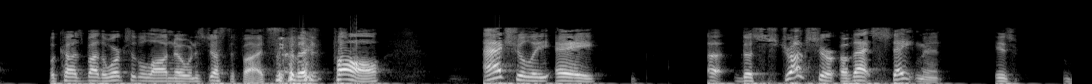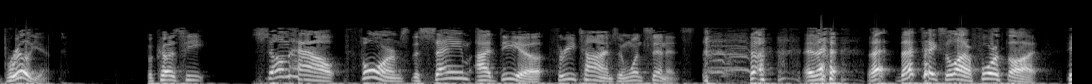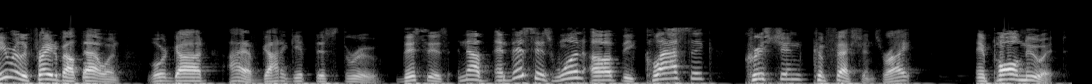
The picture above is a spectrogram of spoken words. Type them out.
Because by the works of the law no one is justified. So there's Paul. Actually a, uh, the structure of that statement is brilliant. Because he somehow forms the same idea three times in one sentence. and that, that, that takes a lot of forethought. He really prayed about that one. Lord God, I have got to get this through. This is, now, and this is one of the classic Christian confessions, right? And Paul knew it.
